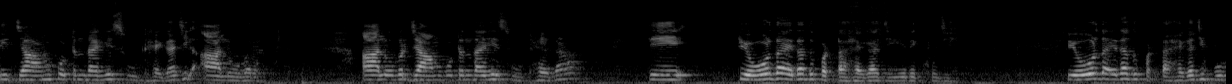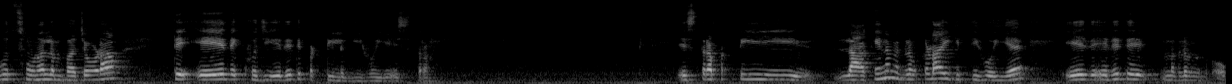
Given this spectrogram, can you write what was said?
ਤੇ ਜਾਮ ਕੋਟਨ ਦਾ ਇਹ ਸੂਟ ਹੈਗਾ ਜੀ ਆਲ ਓਵਰ ਆਲ ਓਵਰ ਜਾਮ ਕੋਟਨ ਦਾ ਇਹ ਸੂਟ ਹੈਗਾ ਤੇ ਪਿਓਰ ਦਾ ਇਹਦਾ ਦੁਪੱਟਾ ਹੈਗਾ ਜੀ, ਇਹ ਦੇਖੋ ਜੀ। ਪਿਓਰ ਦਾ ਇਹਦਾ ਦੁਪੱਟਾ ਹੈਗਾ ਜੀ, ਬਹੁਤ ਸੋਹਣਾ ਲੰਬਾ ਚੌੜਾ ਤੇ ਇਹ ਦੇਖੋ ਜੀ, ਇਹਦੇ ਤੇ ਪੱਟੀ ਲੱਗੀ ਹੋਈ ਹੈ ਇਸ ਤਰ੍ਹਾਂ। ਇਸ ਤਰ੍ਹਾਂ ਪੱਟੀ ਲਾ ਕੇ ਨਾ ਮਤਲਬ ਕਢਾਈ ਕੀਤੀ ਹੋਈ ਹੈ, ਇਹ ਇਹਦੇ ਤੇ ਮਤਲਬ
